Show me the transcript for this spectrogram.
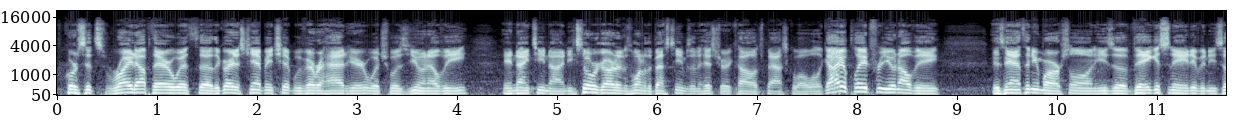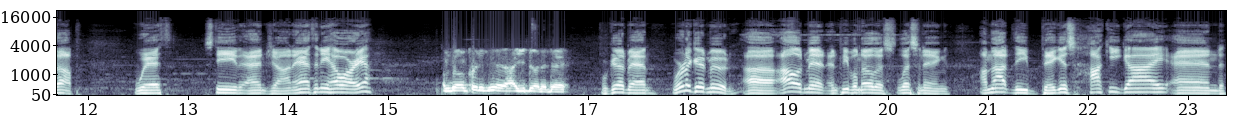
Of course, it's right up there with uh, the greatest championship we've ever had here, which was UNLV in 1990. Still regarded as one of the best teams in the history of college basketball. Well, the guy who played for UNLV is Anthony Marshall, and he's a Vegas native, and he's up with Steve and John. Anthony, how are you? I'm doing pretty good. How you doing today? We're good, man. We're in a good mood. Uh, I'll admit, and people know this listening, I'm not the biggest hockey guy. And,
